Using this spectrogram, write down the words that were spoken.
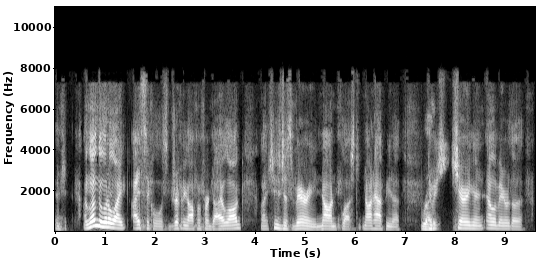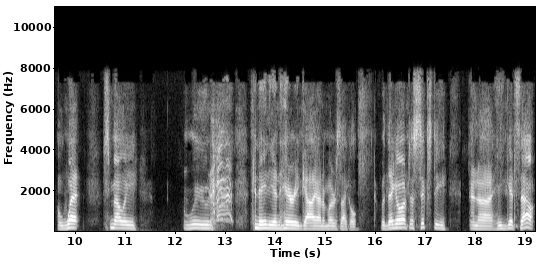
and she, I love the little like icicles dripping off of her dialogue. Like she's just very nonplussed, not happy to, to be Right. sharing an elevator with a, a wet, smelly, rude Canadian hairy guy on a motorcycle. But they go up to 60 and uh, he gets out.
